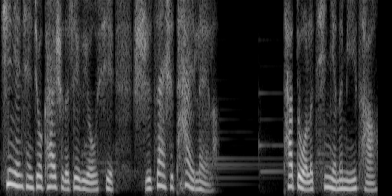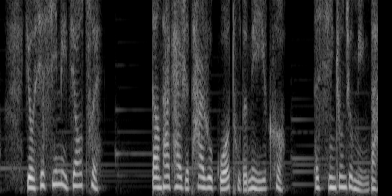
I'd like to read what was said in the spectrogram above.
七年前就开始的这个游戏实在是太累了。他躲了七年的迷藏，有些心力交瘁。当他开始踏入国土的那一刻，他心中就明白。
